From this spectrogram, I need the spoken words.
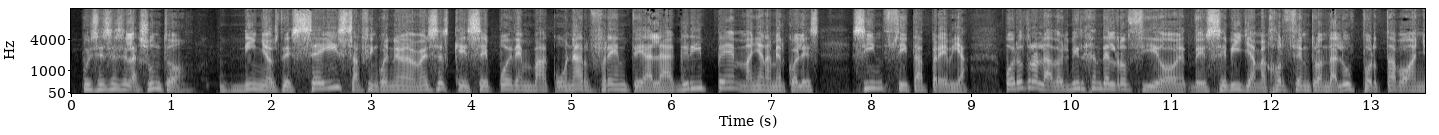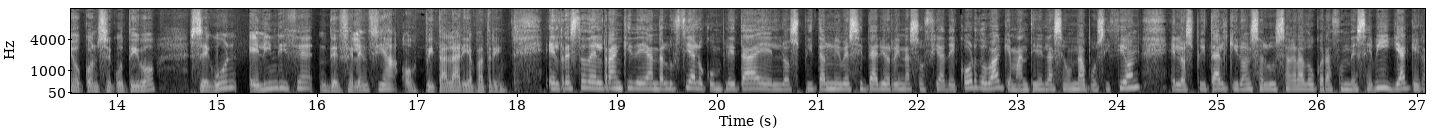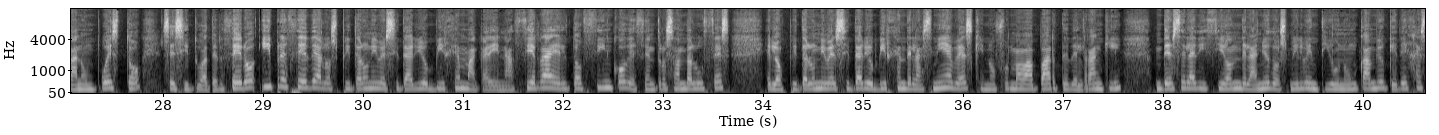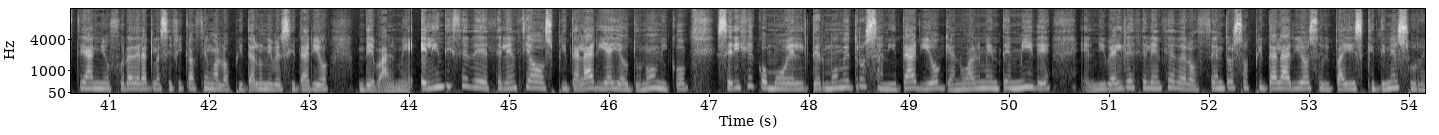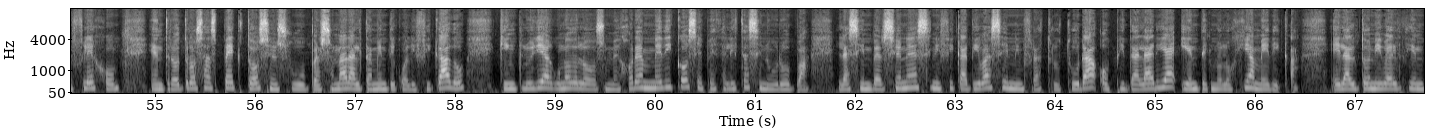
Pues ese es el asunto. Niños de 6 a 59 meses que se pueden vacunar frente a la gripe mañana miércoles sin cita previa. Por otro lado, el Virgen del Rocío de Sevilla, mejor centro andaluz por octavo año consecutivo, según el índice de excelencia hospitalaria, Patri. El resto del ranking de Andalucía lo completa el Hospital Universitario Reina Sofía de Córdoba, que mantiene la segunda posición, el Hospital Quirón Salud Sagrado Corazón de Sevilla, que gana un puesto, se sitúa tercero y precede al Hospital Universitario Virgen Macarena. Cierra el top 5 de centros andaluces el Hospital Universitario Virgen de las Nieves, que no formaba parte del ranking desde la edición del año 2021, un cambio que deja este año fuera de la clasificación al Hospital Universitario de Valme. El índice de excelencia hospitalaria y autonómico se erige como el termómetro sanitario que anualmente mide el nivel de excelencia de los centros hospitalarios del país que tiene su reflejo, entre otros aspectos, en su personal altamente cualificado, que incluye algunos de los mejores médicos especialistas en Europa, las inversiones significativas en infraestructura hospitalaria y en tecnología médica, el alto nivel científico,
